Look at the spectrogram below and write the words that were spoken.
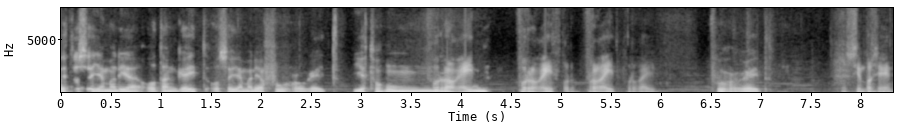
¿esto se llamaría OTAN Gate o se llamaría Furro Gate? Y esto es un... Furro Gate. Furro Gate, Furro Gate, Furro Gate. Furrogate. 100%.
